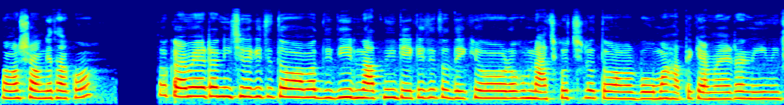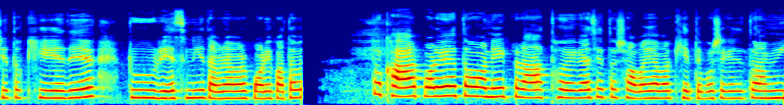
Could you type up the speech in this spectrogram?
তোমার সঙ্গে থাকো। তো ক্যামেরাটা নিচে রেখেছি, তো আমার দিদির নাতনি ডেকেছে, তো দেখে ওরকম নাচ করছিল, তো আমার বৌমা হাতে ক্যামেরাটা নিয়ে নিচে তো খেয়ে দিয়ে একটু রেস্ট নিয়ে, তারপরে আবার পরে কথা। তো খাওয়ার পরে তো অনেক রাত হয়ে গেছে, তো সবাই আবার খেতে বসে গেছে, তো আমি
